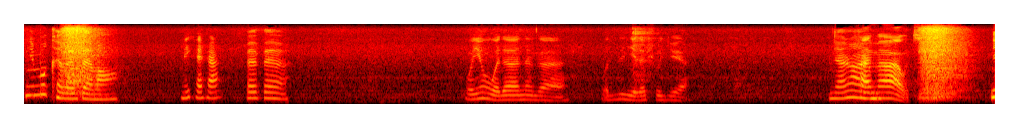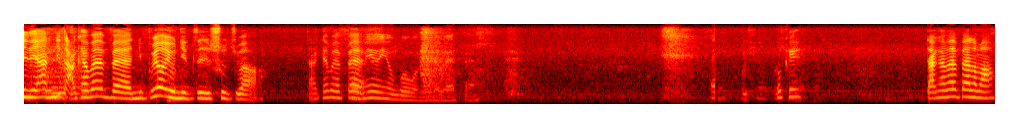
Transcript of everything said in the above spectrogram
你没开 WiFi 吗？没开啥？WiFi。我用我的那个我自己的数据。连上。Time out。你连你打开 WiFi，你不要用你自己数据啊！打开 WiFi。我没有用过我们的 WiFi。OK。打开 WiFi 了吗？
